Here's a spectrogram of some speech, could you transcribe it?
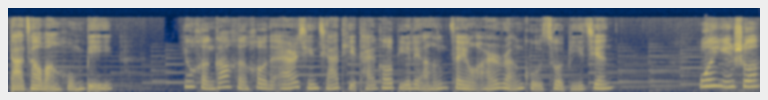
打造网红鼻。用很高很厚的 L 型假体抬高鼻梁，再用耳软骨做鼻尖。吴文云说，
